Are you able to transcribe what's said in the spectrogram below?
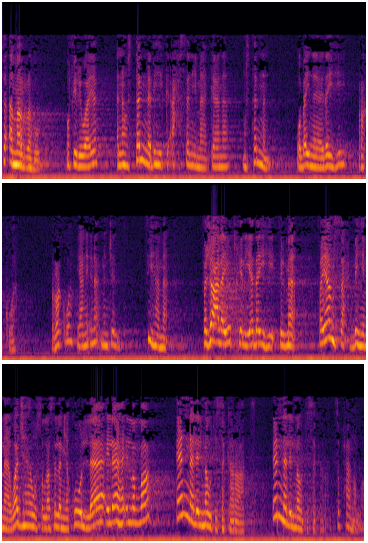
فأمره. وفي رواية أنه استن به كأحسن ما كان مستنا وبين يديه ركوة. الركوة يعني إناء من جلد فيها ماء. فجعل يدخل يديه في الماء فيمسح بهما وجهه صلى الله عليه وسلم يقول لا إله إلا الله إن للموت سكرات إن للموت سكرات. سبحان الله.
